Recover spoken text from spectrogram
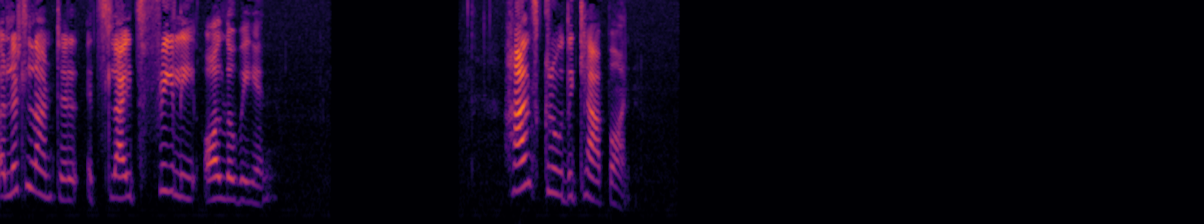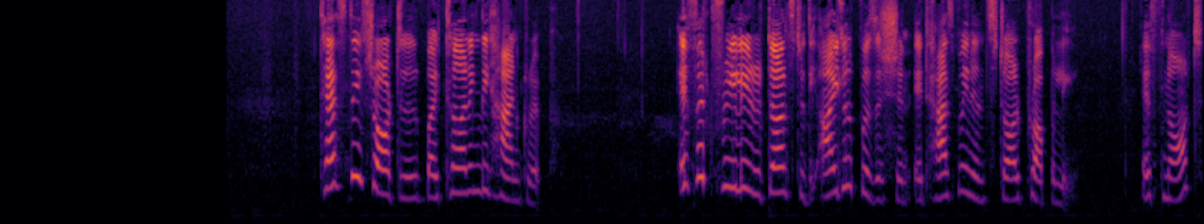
a little until it slides freely all the way in. hand screw the cap on. Test the throttle by turning the hand grip. If it freely returns to the idle position, it has been installed properly. If not,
